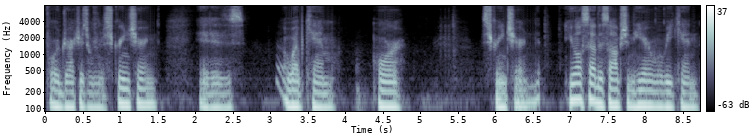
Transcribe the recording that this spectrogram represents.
for directors when they're screen sharing. It is a webcam or screen share. You also have this option here where we can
